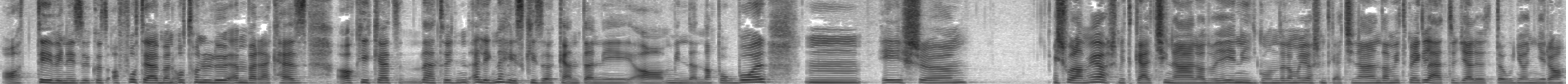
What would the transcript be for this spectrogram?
a tévénézőkhöz, a fotelben otthon ülő emberekhez, akiket lehet, hogy elég nehéz kizökkenteni a mindennapokból, mm, és és valami olyasmit kell csinálnod, vagy én így gondolom, hogy olyasmit kell csinálnod, amit még lehet, hogy előtte úgy annyira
